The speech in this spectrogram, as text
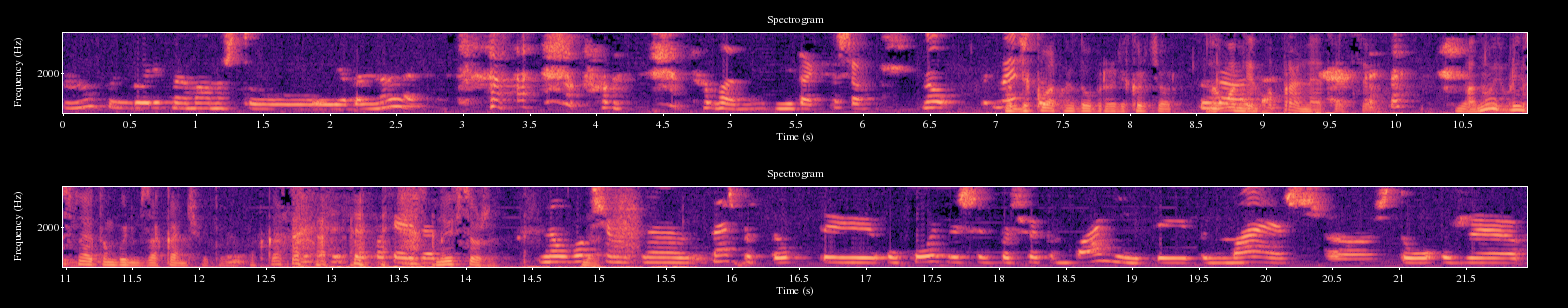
Ну, говорит моя мама, что я больная. Ладно, не так хорошо. Ну, понимаешь, Адекватный, добрый рекрутер. Ну вот и правильный ответ. Да, ну, в принципе, на этом будем заканчивать этот подкаст. Ну и все же. Ну, в общем, э, знаешь, после того, как ты уходишь из большой компании, ты понимаешь, э, что уже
